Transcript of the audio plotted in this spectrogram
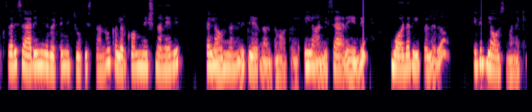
ఒకసారి శారీ మీద పెట్టి మీకు చూపిస్తాను. కలర్ కాంబినేషన్ అనేది ఎలా ఉందనేది క్లియర్గా అర్థమవుతుంది. ఇలా అండి శారీ ఇది బార్డర్ ఈ కలర్ ఇది బ్లౌజ్ మనకి.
